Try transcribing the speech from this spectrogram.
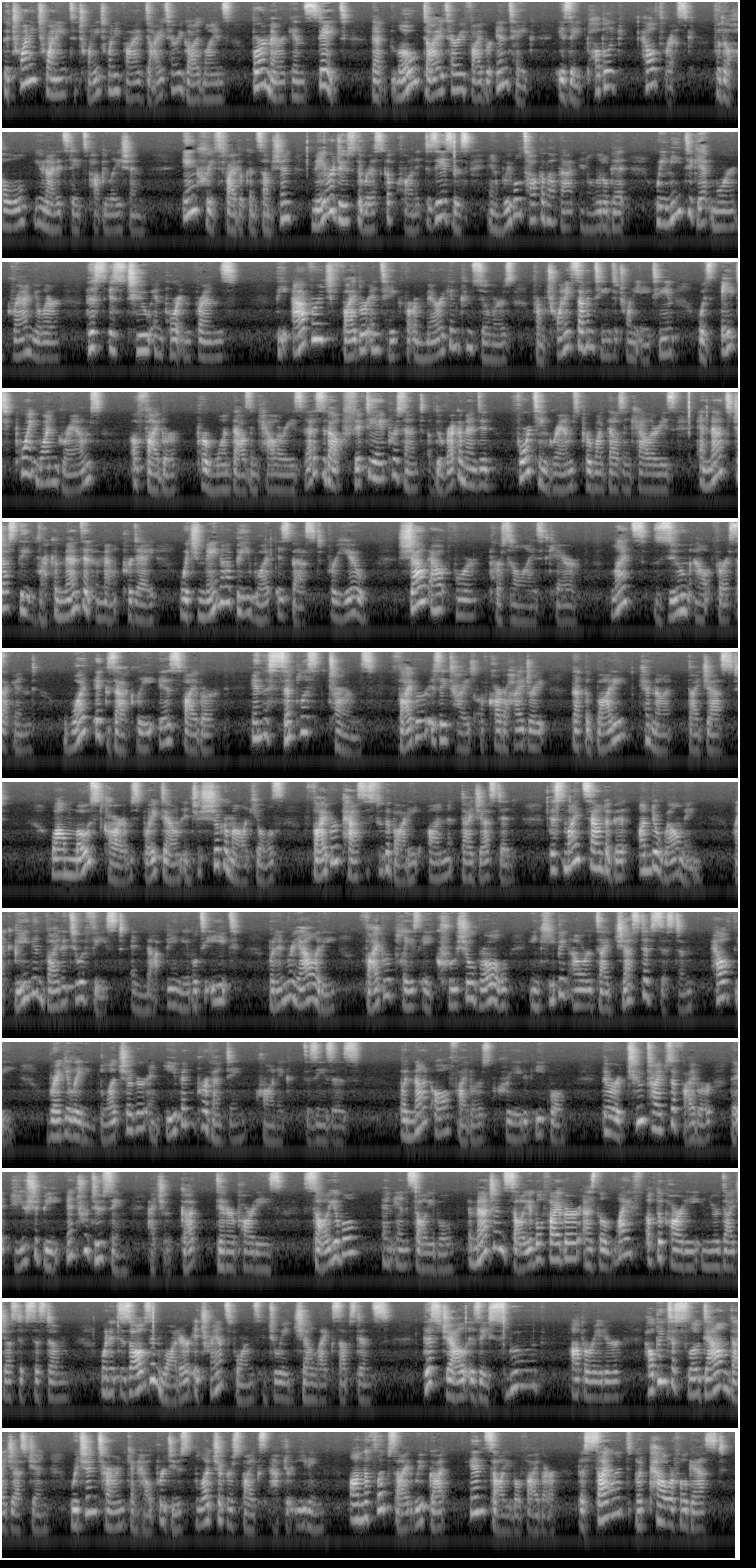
The 2020 to 2025 dietary guidelines for Americans state that low dietary fiber intake is a public health risk for the whole United States population. Increased fiber consumption may reduce the risk of chronic diseases, and we will talk about that in a little bit. We need to get more granular. This is too important, friends. The average fiber intake for American consumers from 2017 to 2018 was 8.1 grams of fiber per 1,000 calories. That is about 58% of the recommended 14 grams per 1,000 calories and that's just the recommended amount per day, which may not be what is best for you. Shout out for personalized care. Let's zoom out for a second. What exactly is fiber? In the simplest terms, fiber is a type of carbohydrate that the body cannot digest. While most carbs break down into sugar molecules, fiber passes through the body undigested. This might sound a bit underwhelming, like being invited to a feast and not being able to eat. But in reality, fiber plays a crucial role in keeping our digestive system healthy, regulating blood sugar, and even preventing chronic diseases. But not all fibers are created equal. There are two types of fiber that you should be introducing at your gut dinner parties soluble and insoluble. Imagine soluble fiber as the life of the party in your digestive system. When it dissolves in water, it transforms into a gel like substance. This gel is a smooth operator, helping to slow down digestion, which in turn can help reduce blood sugar spikes after eating. On the flip side, we've got insoluble fiber, the silent but powerful guest.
